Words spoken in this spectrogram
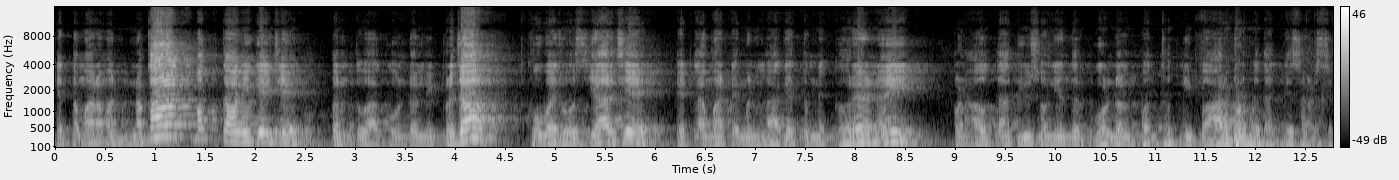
કે તમારામાં નકારાત્મકતા આવી ગઈ છે. પરંતુ આ ગોંડલની પ્રજા ખૂબ જ હોશિયાર છે. એટલા માટે મને લાગે તમને ઘરે નહીં, પણ આવતા દિવસોની અંદર ગોંડલ પંથકની બહાર પણ કદાચ બેસાડશે.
